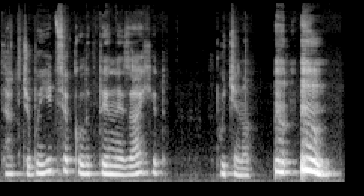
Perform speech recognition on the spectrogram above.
Так, чи боїться колективний захід Путіна?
